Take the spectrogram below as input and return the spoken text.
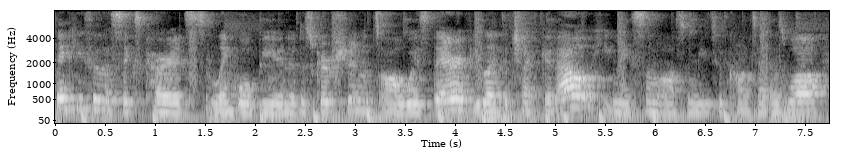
thank you to the six cards. Link will be in the description. It's always there if you'd like to check it out. He makes some awesome YouTube content as well.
